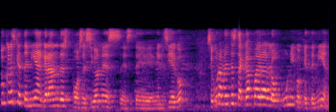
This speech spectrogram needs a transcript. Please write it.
tú crees que tenía grandes posesiones este, el ciego? Seguramente esta capa era lo único que tenía.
